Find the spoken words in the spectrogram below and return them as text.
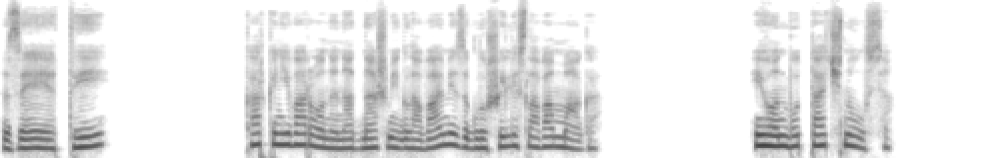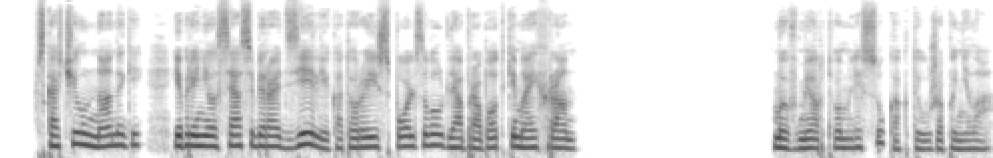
Зея, ты Карканье вороны над нашими головами заглушили слова мага. И он будто очнулся. Вскочил на ноги и принялся собирать зелье, которое использовал для обработки моих ран. Мы в мертвом лесу, как ты уже поняла.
